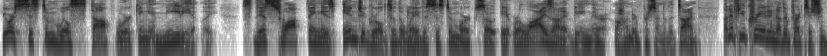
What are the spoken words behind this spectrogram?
Your system will stop working immediately. This swap thing is integral to the way the system works, so it relies on it being there 100% of the time. But if you create another partition,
